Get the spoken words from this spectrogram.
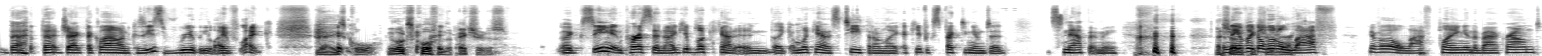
that that Jack the Clown because he's really lifelike. yeah, he's cool. He looks cool from the pictures. like seeing it in person, I keep looking at it and like I'm looking at his teeth, and I'm like, I keep expecting him to snap at me. And they have like a little laugh. They have a little laugh playing in the background.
